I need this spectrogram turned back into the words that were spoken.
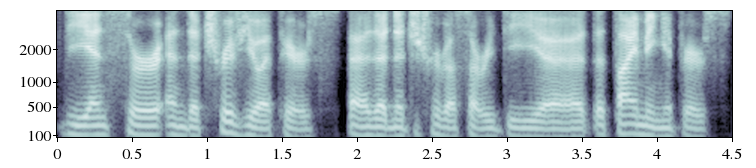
the answer and the trivia appears. Uh, the, the trivia, sorry, the uh, the timing appears.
